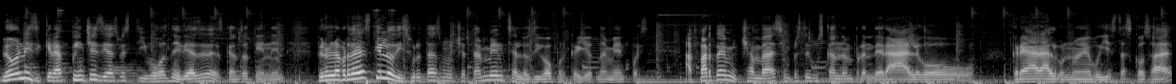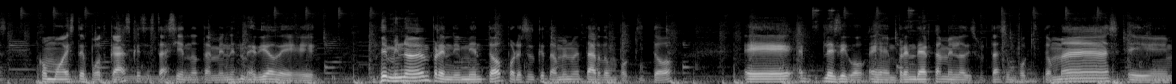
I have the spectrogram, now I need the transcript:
Luego ni siquiera pinches días festivos ni días de descanso tienen. Pero la verdad es que lo disfrutas mucho también, se los digo porque yo también, pues, aparte de mi chamba, siempre estoy buscando emprender algo o crear algo nuevo y estas cosas, como este podcast que se está haciendo también en medio de, mi nuevo emprendimiento, por eso es que también me tarda un poquito. Eh, les digo, eh, emprender también lo disfrutas un poquito más. Eh,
